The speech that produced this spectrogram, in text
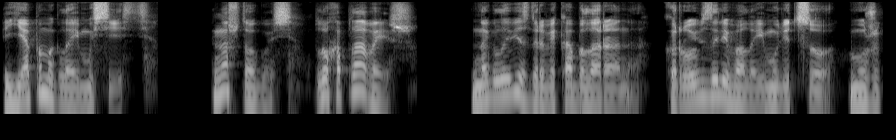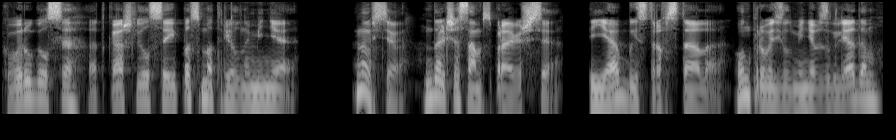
Я помогла ему сесть. «Ну что, гусь, плохо плаваешь?» На голове здоровяка была рана. Кровь заливала ему лицо. Мужик выругался, откашлялся и посмотрел на меня. «Ну все, дальше сам справишься». Я быстро встала. Он проводил меня взглядом,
